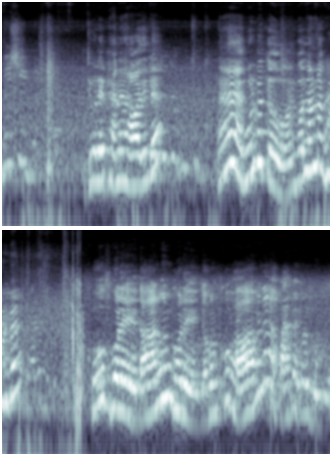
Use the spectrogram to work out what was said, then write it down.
বেশি। জোরে ফ্যানের হাওয়া দিলে? হ্যাঁ ঘুরবে তো। আমি বললাম না ঘুরবে। খুব ঘোরে, দারুণ ঘোরে। যখন খুব হাওয়া হবে না, পায়ে পায়ে করে ঘুরবে।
